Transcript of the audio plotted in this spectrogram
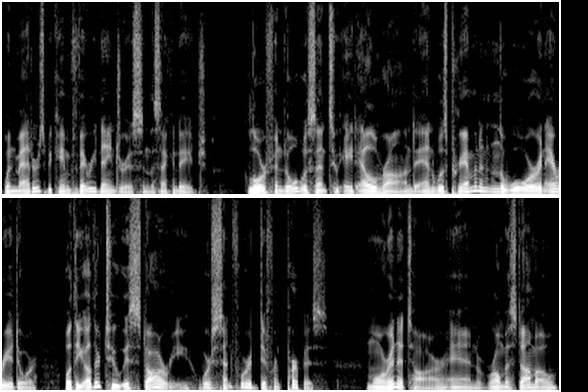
when matters became very dangerous in the Second Age. Glorfindel was sent to aid Elrond and was preeminent in the war in Eriador, but the other two Istari were sent for a different purpose. Morinehtar and Rómestámo,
